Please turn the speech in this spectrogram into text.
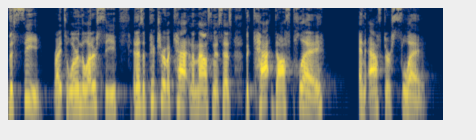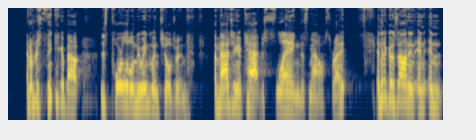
the C, right, to learn the letter C, it has a picture of a cat and a mouse, and it says, The cat doth play, and after slay. And I'm just thinking about these poor little New England children imagining a cat just slaying this mouse, right? And then it goes on and, and, and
